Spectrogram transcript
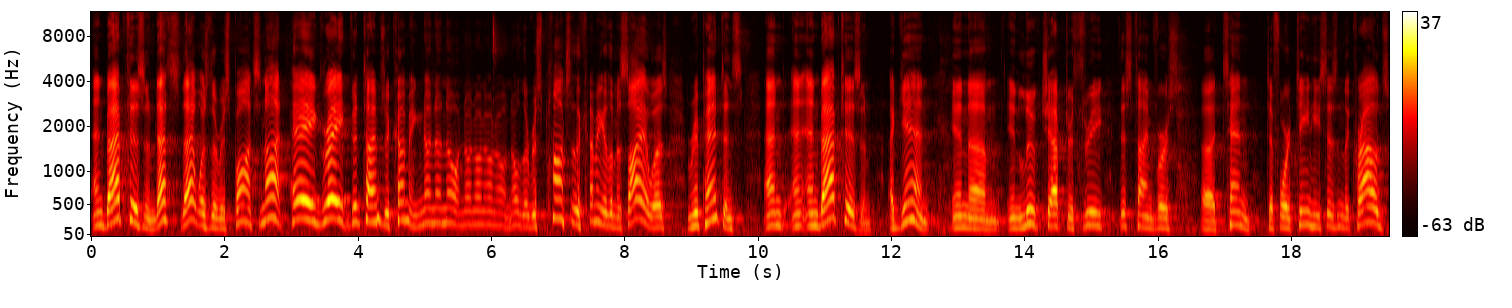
and baptism. That's, that was the response, not, hey, great, good times are coming. No, no, no, no, no, no, no, no. The response to the coming of the Messiah was repentance and, and, and baptism. Again, in, um, in Luke chapter three, this time verse uh, 10 to 14, he says, and the crowds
